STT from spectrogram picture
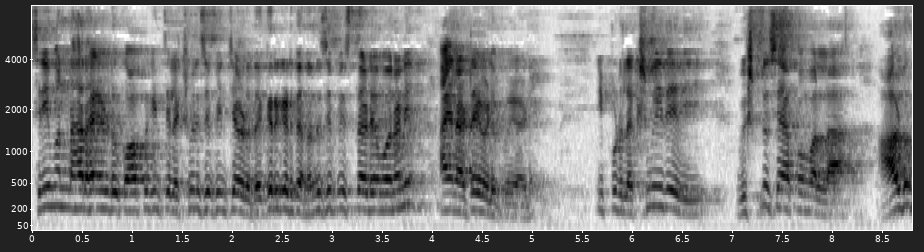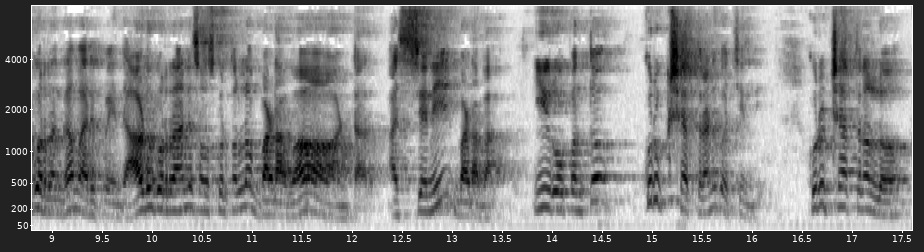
శ్రీమన్నారాయణుడు కోపగించి లక్ష్మిని శపించాడు దగ్గరికి వెడితే నన్ను శపిస్తాడేమోనని ఆయన అటే వెళ్ళిపోయాడు. ఇప్పుడు లక్ష్మీదేవి విష్ణు శాపం వల్ల ఆడుగుర్రంగా మారిపోయింది. ఆడుగుర్రాన్ని సంస్కృతంలో బడవ అంటారు. అశ్యని బడవ. ఈ రూపంతో కురుక్షేత్రానికి వచ్చింది. కురుక్షేత్రంలో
